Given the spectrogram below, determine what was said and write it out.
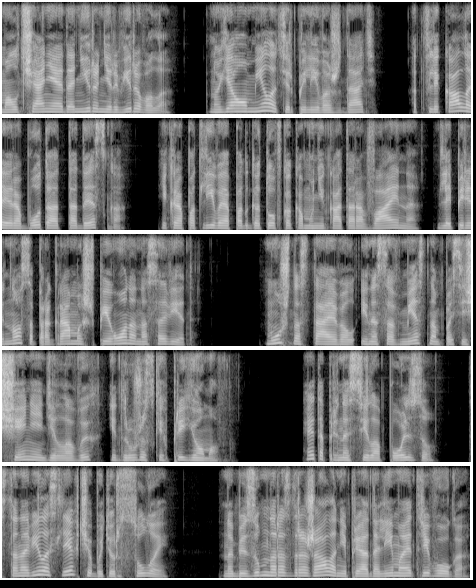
Молчание Данира нервировало, но я умела терпеливо ждать, отвлекала и работа от Тадеска, и кропотливая подготовка коммуникатора Вайна для переноса программы шпиона на совет. Муж настаивал и на совместном посещении деловых и дружеских приемов. Это приносило пользу, становилось легче быть Урсулой, но безумно раздражала непреодолимая тревога.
